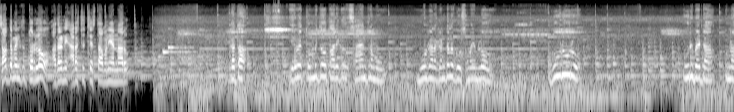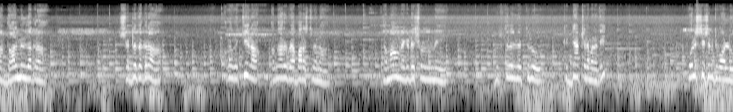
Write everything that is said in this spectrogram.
సాధ్యమైనంత త్వరలో అతనిని అరెస్టు చేస్తామని అన్నారు. గత ఇరవై తొమ్మిదో తారీఖు సాయంత్రము మూడున్నర గంటలకు సమయంలో గూడూరు ఊరిపేట ఉన్న దాల్మిల్ దగ్గర షెడ్ల దగ్గర ఒక వ్యక్తి అయిన బంగారు వ్యాపారస్తుడైన దమాం వెంకటేశ్వరుని గుర్తు వ్యక్తులు కిడ్నాప్ చేయడం అనేది పోలీస్ స్టేషన్కి వాళ్ళు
